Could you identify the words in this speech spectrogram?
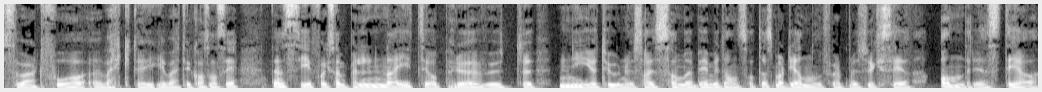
svært få eh, verktøy i verktøykassa si. De sier f.eks. nei til å prøve ut eh, nye turnuser i samarbeid med de ansatte, som har vært gjennomført med suksess andre steder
